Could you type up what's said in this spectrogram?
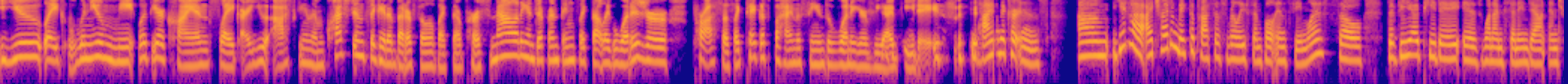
you, like, when you meet with your clients, like, are you asking them questions to get a better feel of like their personality and different things like that? Like, what is your process? Like, take us behind the scenes of one of your VIP days. behind the curtains. Um, yeah, I try to make the process really simple and seamless. So the VIP day is when I'm sitting down and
